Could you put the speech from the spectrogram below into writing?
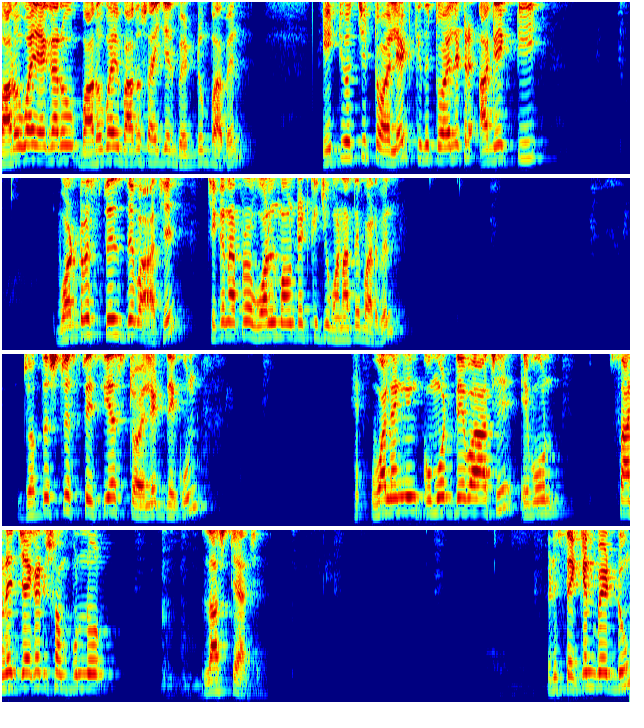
বারো বাই এগারো, বারো বাই বারো সাইজের বেডরুম পাবেন। এটি হচ্ছে টয়লেট কিন্তু টয়লেটের আগে একটি ওয়ার্ড্রোব স্পেস দেওয়া আছে, যেখানে আপনারা ওয়াল মাউন্টেড কিছু বানাতে পারবেন। যথেষ্ট স্পেসিয়াস টয়লেট দেখুন। ওয়াল হ্যাঙ্গিং কোমোড দেওয়া আছে এবং সানের জায়গাটি সম্পূর্ণ লাস্টে আছে। এটি সেকেন্ড বেডরুম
